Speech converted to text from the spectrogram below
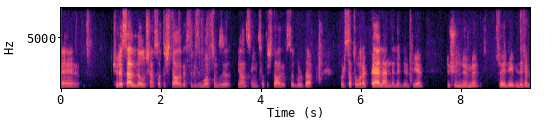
e, küreselde oluşan satış dalgası, bizim borsamızı yansıyan satış dalgası burada fırsat olarak değerlendirilebilir diye düşündüğümü söyleyebilirim.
